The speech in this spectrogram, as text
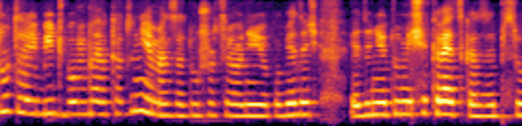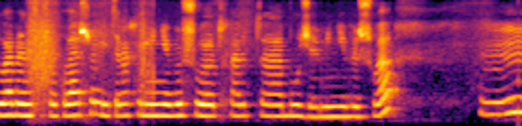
Tutaj Beach Bomberka to nie ma za dużo co o niej opowiadać. Jedynie tu mi się kredka zepsuła, więc przepraszam i trochę mi nie wyszła otwarta buzia mi nie wyszła. Mm,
